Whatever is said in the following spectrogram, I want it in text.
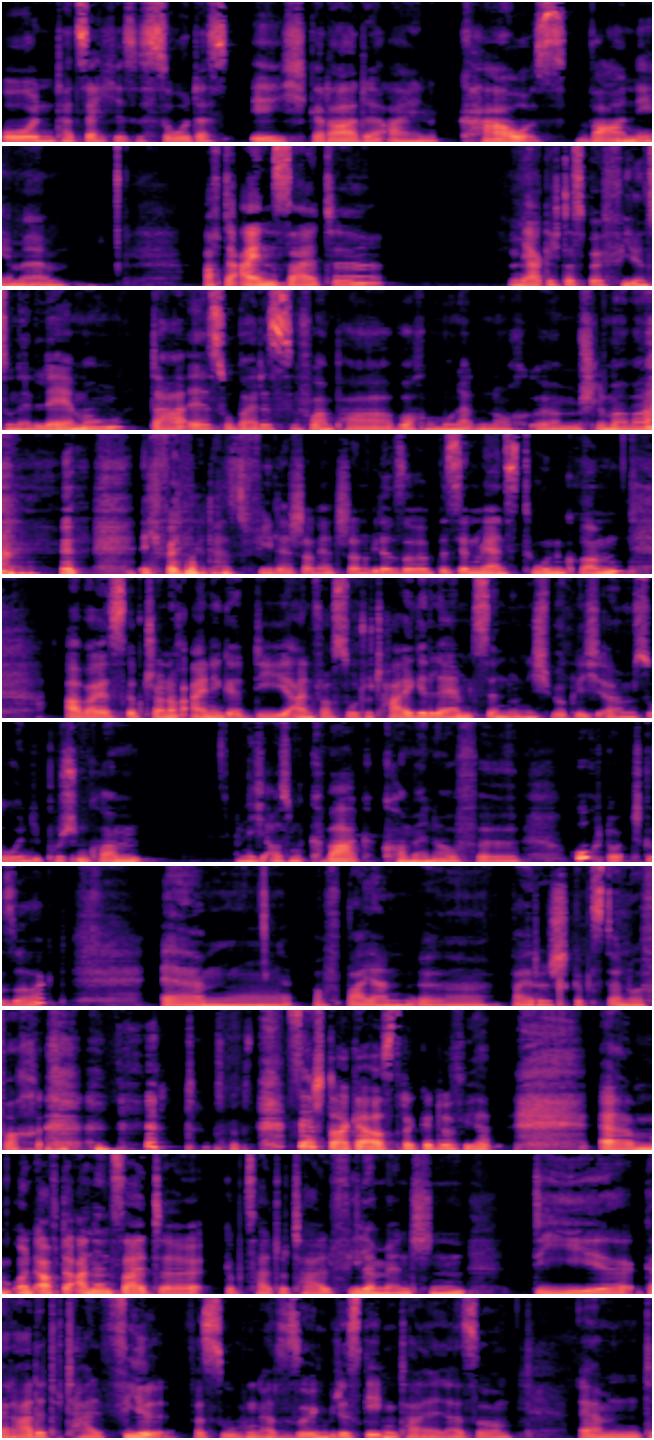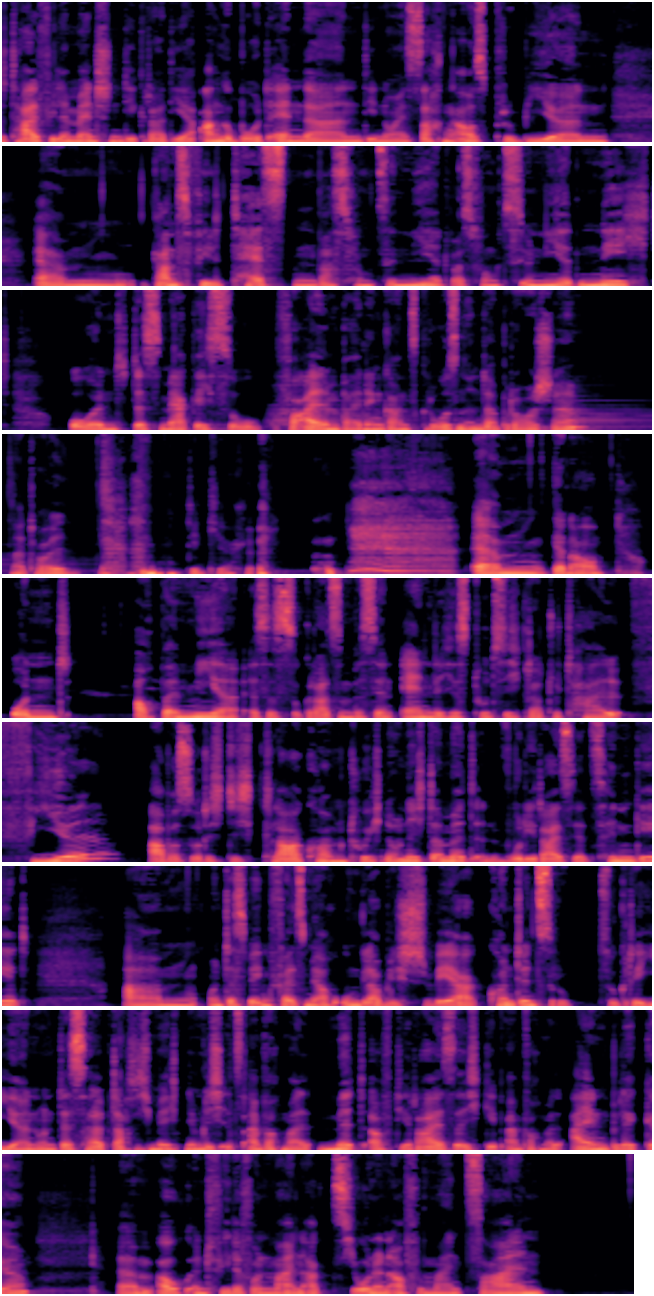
Und tatsächlich ist es so, dass ich gerade ein Chaos wahrnehme. Auf der einen Seite merke ich, dass bei vielen so eine Lähmung da ist, wobei das vor ein paar Wochen, Monaten noch ähm, schlimmer war. ich finde, dass viele schon jetzt schon wieder so ein bisschen mehr ins Tun kommen. Aber es gibt schon noch einige, die einfach so total gelähmt sind und nicht wirklich ähm, so in die Pushen kommen, nicht aus dem Quark kommen, auf äh, Hochdeutsch gesagt. Ähm, auf Bayern, äh, bayerisch gibt's da nur Fach. Sehr starke Ausdrücke dafür. Ähm, und auf der anderen Seite gibt's halt total viele Menschen, die gerade total viel versuchen. Also so irgendwie das Gegenteil. Also ähm, total viele Menschen, die gerade ihr Angebot ändern, die neue Sachen ausprobieren, ähm, ganz viel testen, was funktioniert, was funktioniert nicht. Und das merke ich so vor allem bei den ganz Großen in der Branche. Na toll, die Kirche. ähm, genau. Und auch bei mir ist es so gerade so ein bisschen ähnlich. Es tut sich gerade total viel aber so richtig klarkommen tue ich noch nicht damit, wo die Reise jetzt hingeht. Ähm, und deswegen fällt es mir auch unglaublich schwer, Content zu, zu kreieren. Und deshalb dachte ich mir, ich nehme dich jetzt einfach mal mit auf die Reise. Ich gebe einfach mal Einblicke, ähm, auch in viele von meinen Aktionen, auch von meinen Zahlen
